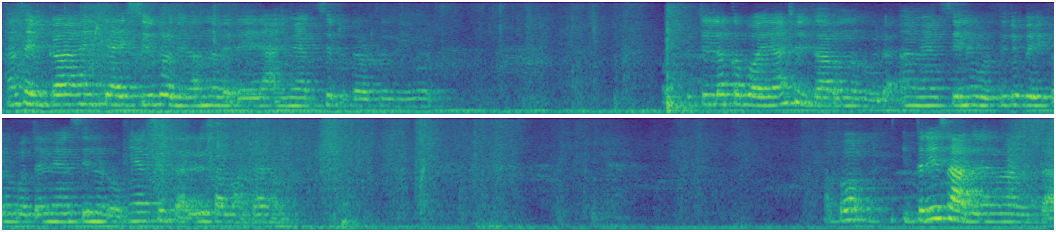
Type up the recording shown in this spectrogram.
ഞാൻ സെമിക്കാളാണ് എനിക്ക് ഐ സി യു പ്രതിനൊന്ന് വരെ ഞാൻ മാക്സ് ഇട്ടിട്ട് അവിടെ നീങ്ങുന്നത് ഹോസ്പിറ്റലിലൊക്കെ പോയാൽ ഞാൻ ചുരിദാറൊന്നും ഇടൂല. മാക്സിന് കൊടുത്തിട്ട് ഉപയോഗിക്കണ പോലെ തന്നെ മാക്സിന് ഇടും. മാക്സി ഇട്ടാലൊരു സമാധാനം അപ്പോൾ ഇത്രയും സാധനങ്ങളാണ് കേട്ടോ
